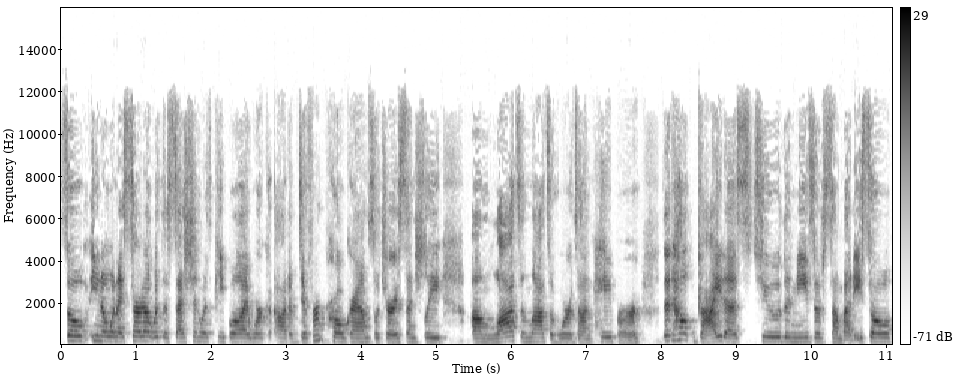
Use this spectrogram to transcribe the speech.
So, you know, when I start out with a session with people, I work out of different programs, which are essentially um, lots and lots of words on paper that help guide us to the needs of somebody. So,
